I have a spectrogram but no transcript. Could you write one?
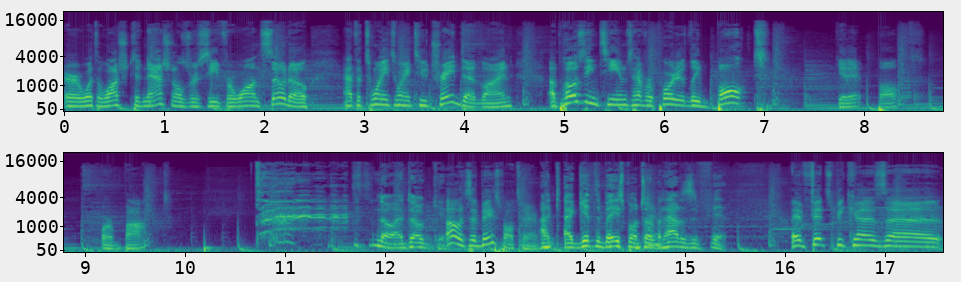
or what the Washington Nationals received for Juan Soto at the 2022 trade deadline. Opposing teams have reportedly balked. Get it? Balked or balked? No, I don't get it. Oh, it's a baseball term. I, I get the baseball term, but how does it fit? It fits because, uh,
